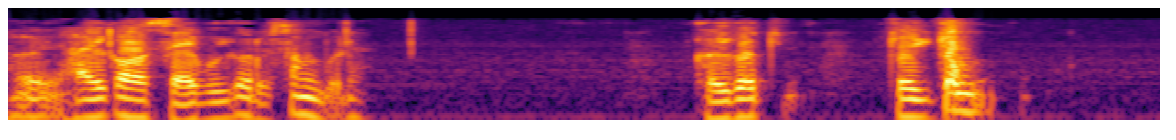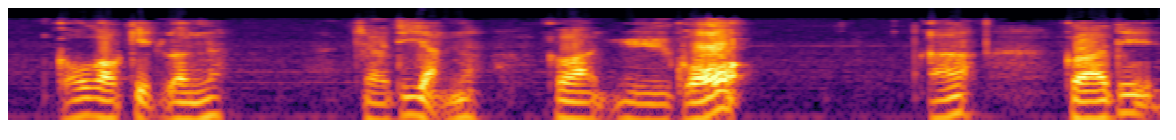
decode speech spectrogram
去喺個社會嗰度生活咧？佢個最終嗰個結論咧，就係啲人咧，佢話如果啊！佢话啲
